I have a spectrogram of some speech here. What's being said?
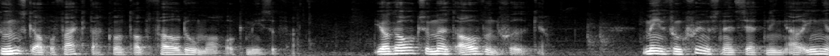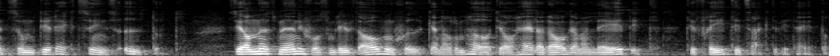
Kunskap och fakta kontra fördomar och missuppfattningar. Jag har också mött avundsjuka. Min funktionsnedsättning är inget som direkt syns utåt. Så jag har mött människor som blivit avundsjuka när de hör att jag har hela dagarna ledigt till fritidsaktiviteter.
